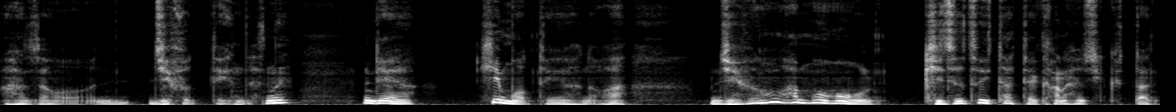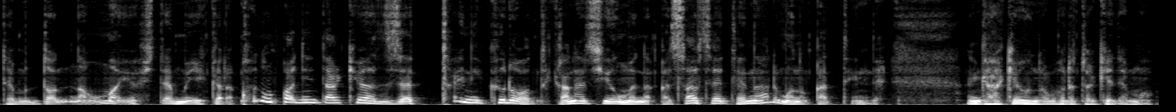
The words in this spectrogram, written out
あの自負っていうんですね。で紐っていうのは自分はもう傷ついたって悲しくたってもどんな思いをしてもいいからこの子にだけは絶対に苦労って悲しい思いなんかさせてなるものかっていうんで崖を登る時でも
